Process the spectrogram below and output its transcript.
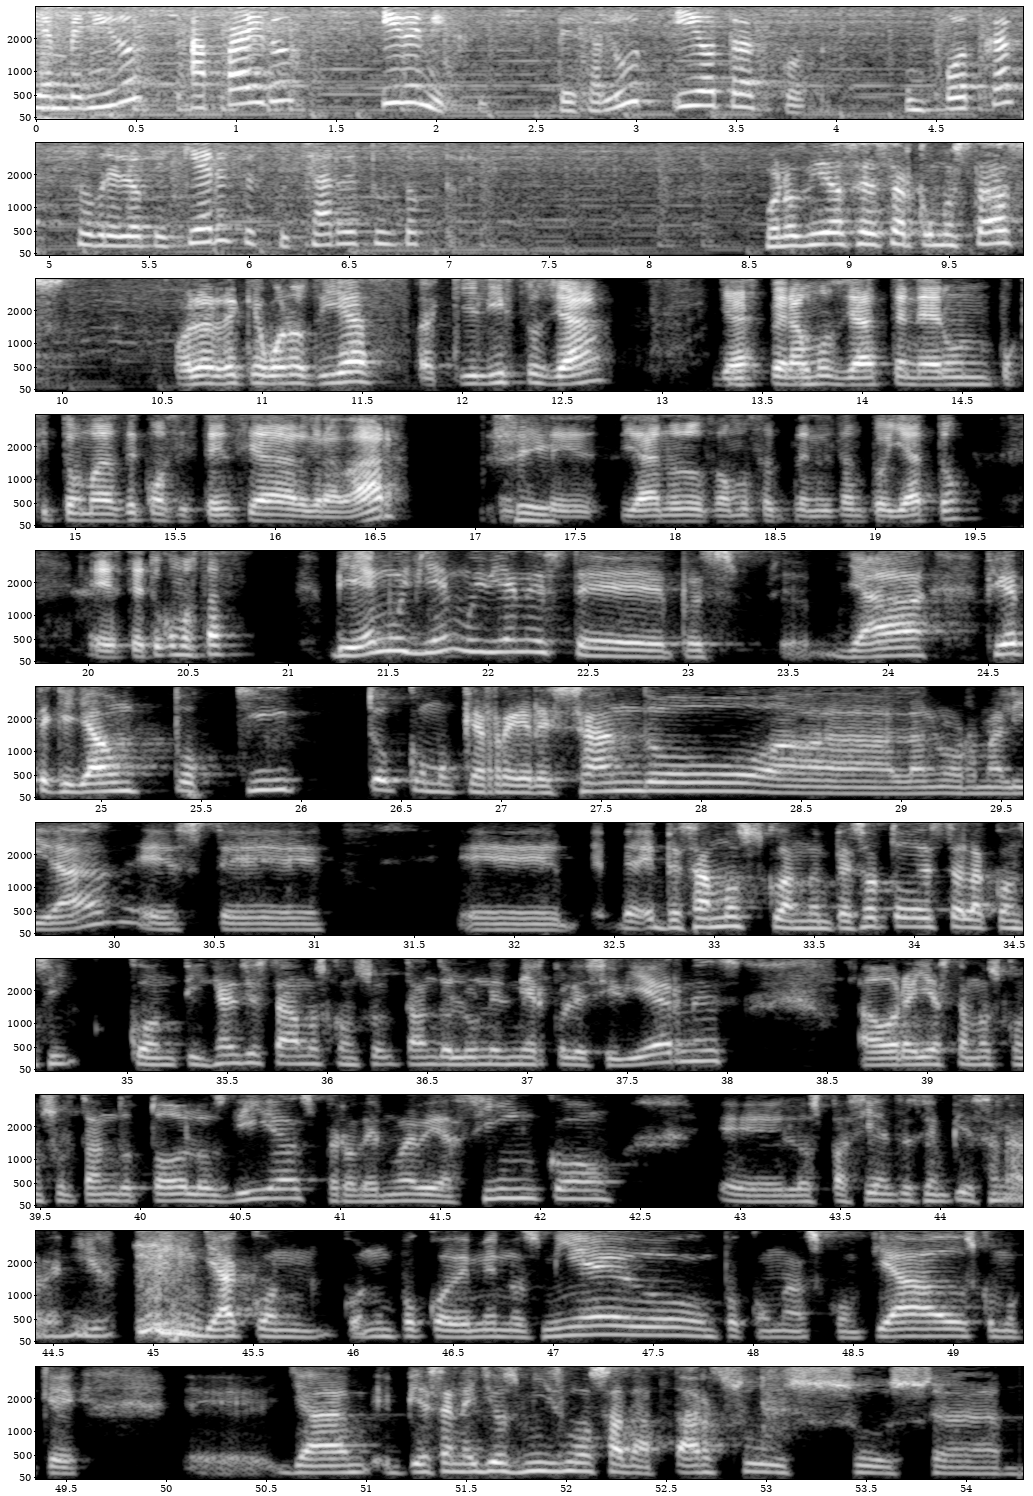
Bienvenidos a Paidos y de Nixie, de salud y otras cosas, un podcast sobre lo que quieres escuchar de tus doctores. Buenos días, César, ¿cómo estás? Hola, Enrique, buenos días. Aquí listos ya. Ya esperamos ya tener un poquito más de consistencia al grabar. Sí. Este, ya no nos vamos a tener tanto yato. Este, ¿Tú cómo estás? Bien, muy bien, muy bien. Este, pues ya, fíjate que ya un poquito como que regresando a la normalidad. Este, eh, empezamos, cuando empezó todo esto, la contingencia, estábamos consultando lunes, miércoles y viernes. Ahora ya estamos consultando todos los días, pero de 9 a 5. Eh, los pacientes empiezan a venir ya con, con, un poco de menos miedo, un poco más confiados, como que eh, ya empiezan ellos mismos a adaptar sus, sus, uh,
